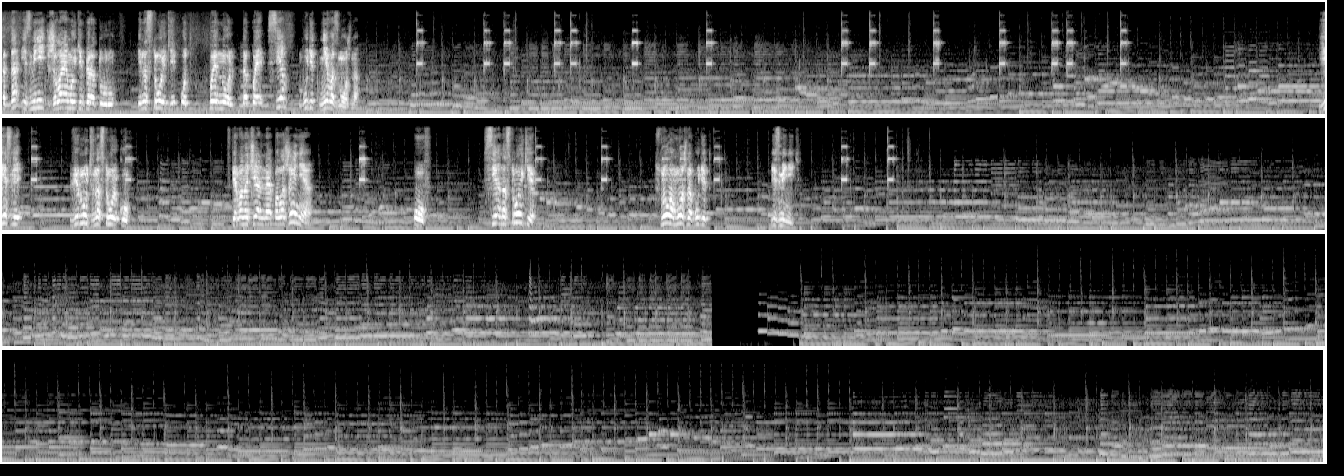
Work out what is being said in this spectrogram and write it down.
тогда изменить желаемую температуру и настройки от P0 до P7 будет невозможно. Если вернуть в настройку в первоначальное положение OFF, все настройки снова можно будет изменить.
